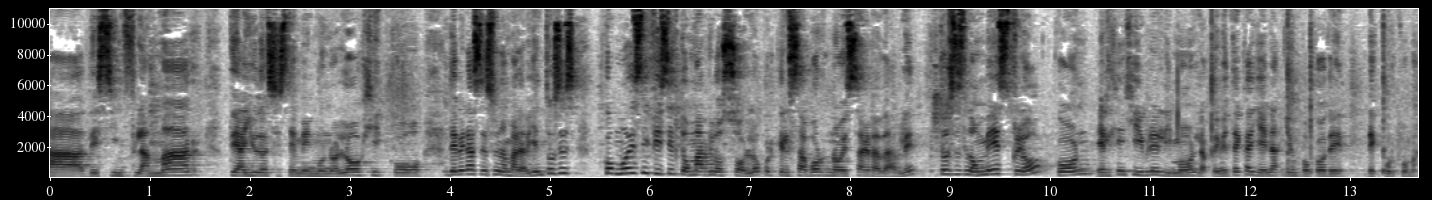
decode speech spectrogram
a desinflamar, te ayuda al sistema inmunológico. De veras es una maravilla. Entonces, como es difícil tomarlo solo, porque el sabor no es agradable, entonces lo mezclo con el jengibre, el limón, la pimienta cayena y un poco de cúrcuma.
